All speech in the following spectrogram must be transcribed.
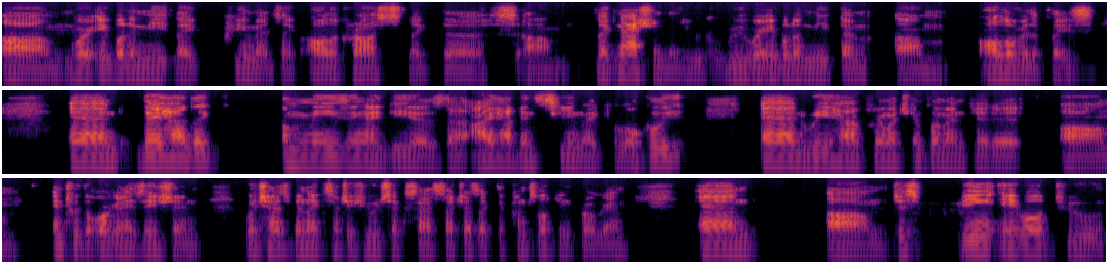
um were able to meet like pre-meds like all across like the um like nationally we, we were able to meet them um all over the place. And they had like amazing ideas that I haven't seen like locally. And we have pretty much implemented it um into the organization, which has been like such a huge success, such as like the consulting program. And um just being able to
